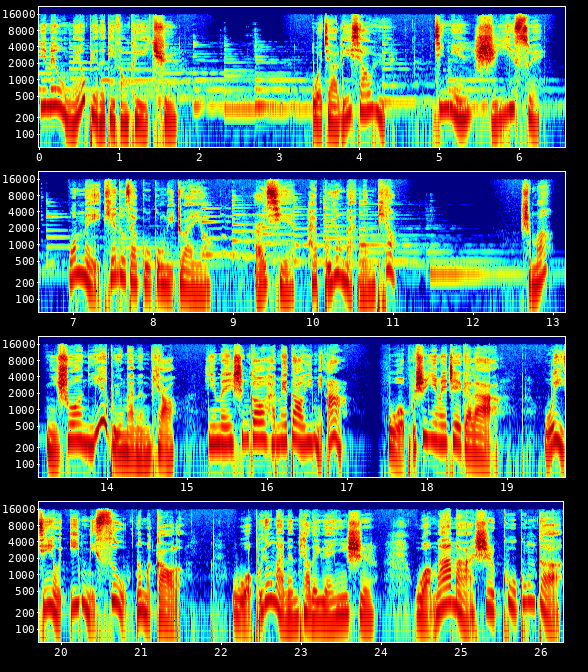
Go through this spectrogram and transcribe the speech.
因为我没有别的地方可以去。我叫李小雨，今年十一岁。我每天都在故宫里转悠，而且还不用买门票。什么？你说你也不用买门票，因为身高还没到一米二？我不是因为这个啦，我已经有一米四五那么高了。我不用买门票的原因是，我妈妈是故宫的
